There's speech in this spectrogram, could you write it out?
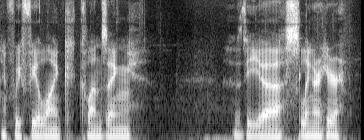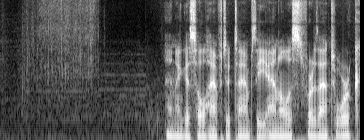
If we feel like cleansing the uh, Slinger here. And I guess I'll have to tap the Analyst for that to work.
